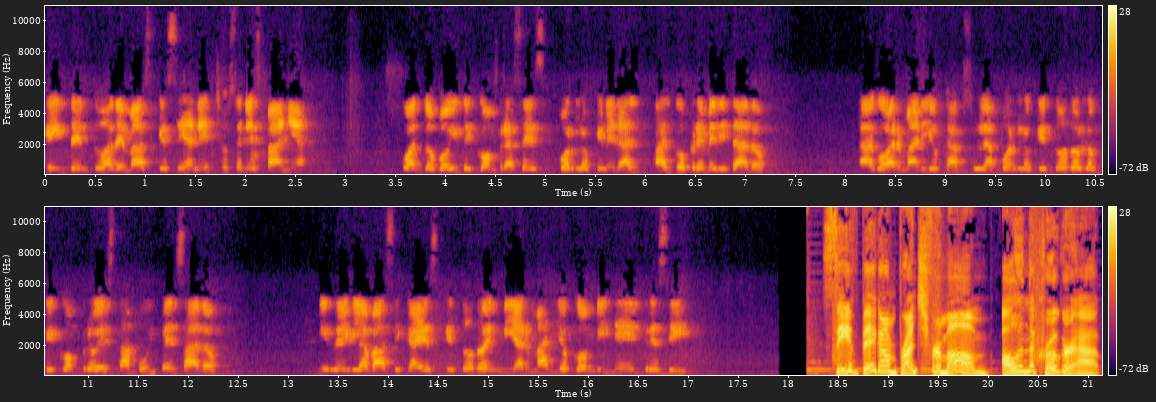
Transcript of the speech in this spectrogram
que intento además que sean hechos en España. Cuando voy de compras es, por lo general, algo premeditado. Hago armario cápsula por lo que todo lo que compro está muy pensado. Mi regla básica es que todo en mi armario combine entre sí. Save big on brunch for mom, all in the Kroger app.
